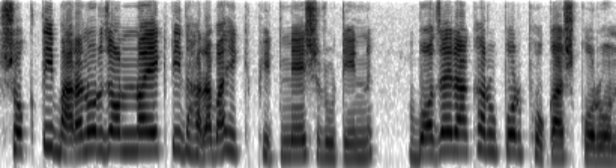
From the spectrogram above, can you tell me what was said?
শক্তি বাড়ানোর জন্য একটি ধারাবাহিক ফিটনেস রুটিন বজায় রাখার উপর ফোকাস করুন।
